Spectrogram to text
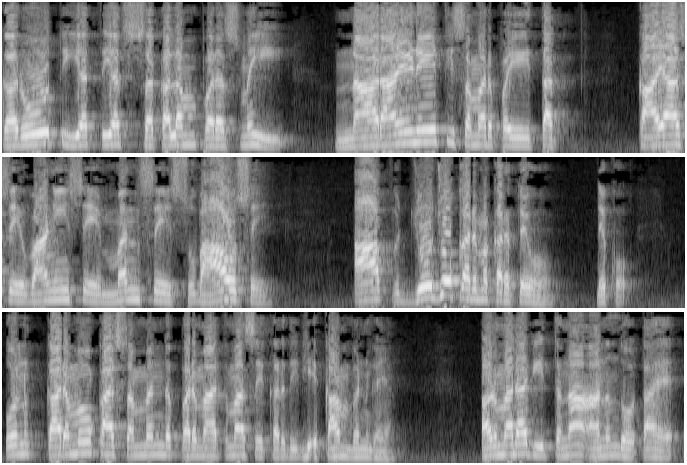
करोत यत यत सकलम परस्मयी नारायणेति समर्पये तत् काया से वाणी से मन से स्वभाव से आप जो जो कर्म करते हो, देखो, उन कर्मों का संबंध परमात्मा से कर दीजिए, काम बन गया। और महाराज, इतना आनंद होता है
